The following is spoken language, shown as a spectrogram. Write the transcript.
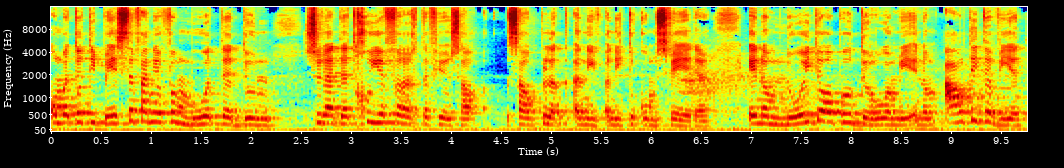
om dit tot die beste van jou vermoë te doen sodat dit goeie vrugte vir jou sal sal pluk in die in die toekoms verder en om nooit te ophou droom nie en om altyd te weet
